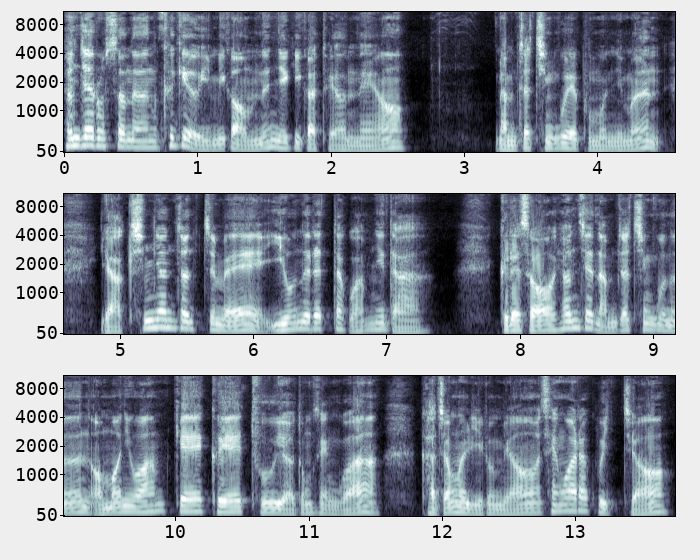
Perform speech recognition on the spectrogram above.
현재로서는 크게 의미가 없는 얘기가 되었네요. 남자친구의 부모님은 약 10년 전쯤에 이혼을 했다고 합니다. 그래서 현재 남자친구는 어머니와 함께 그의 두 여동생과 가정을 이루며 생활하고 있죠.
